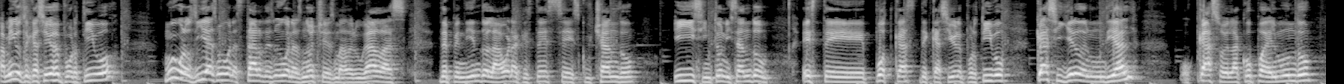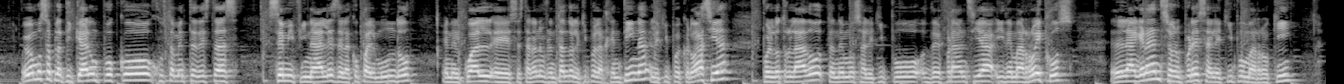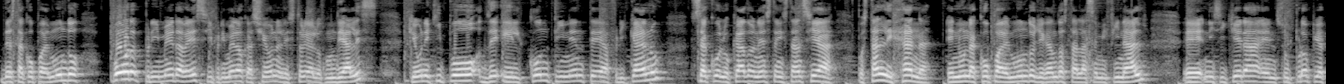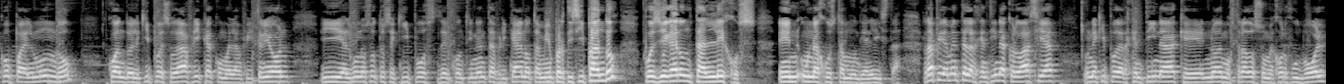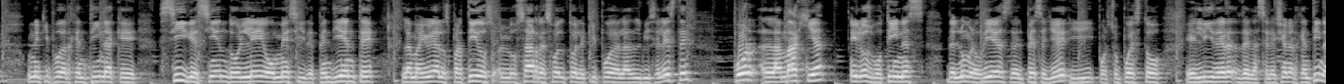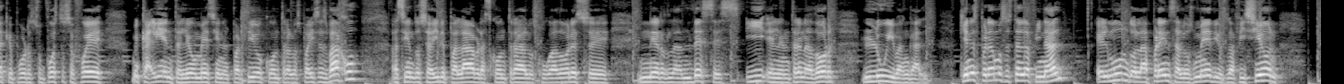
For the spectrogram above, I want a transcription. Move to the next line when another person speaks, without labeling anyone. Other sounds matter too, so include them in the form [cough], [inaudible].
Amigos de Castillo Deportivo, muy buenos días, muy buenas tardes, muy buenas noches, madrugadas, dependiendo la hora que estés escuchando y sintonizando este podcast de Casillero Deportivo, Casillero del Mundial o caso de la Copa del Mundo. Hoy vamos a platicar un poco justamente de estas semifinales de la Copa del Mundo en el cual eh, se estarán enfrentando el equipo de la Argentina, el equipo de Croacia. Por el otro lado tenemos al equipo de Francia y de Marruecos. La gran sorpresa del equipo marroquí de esta Copa del Mundo. Por primera vez y primera ocasión en la historia de los mundiales que un equipo del continente africano se ha colocado en esta instancia pues tan lejana en una Copa del Mundo llegando hasta la semifinal. Eh, ni siquiera en su propia Copa del Mundo, cuando el equipo de Sudáfrica, como el anfitrión, y algunos otros equipos del continente africano también participando, pues llegaron tan lejos en una justa mundialista. Rápidamente la Argentina-Croacia, un equipo de Argentina que no ha demostrado su mejor fútbol, un equipo de Argentina que sigue siendo Leo Messi dependiente, la mayoría de los partidos los ha resuelto el equipo del albiceleste por la magia y los botines del número 10 del PSG y por supuesto el líder de la selección argentina que por supuesto se fue muy caliente Leo Messi en el partido contra los Países Bajos haciéndose ahí de palabras contra los jugadores eh, neerlandeses y el entrenador Louis Van Gaal. ¿Quién esperamos está en la final? El mundo, la prensa, los medios, la afición,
